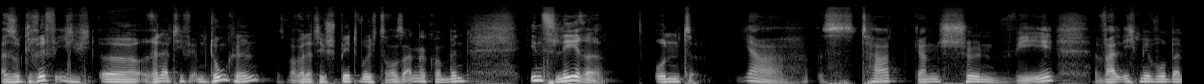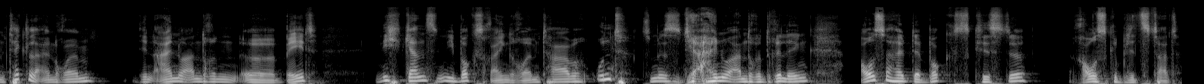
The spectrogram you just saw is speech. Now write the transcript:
Also griff ich äh, relativ im Dunkeln, das war relativ spät, wo ich zu Hause angekommen bin, ins Leere. Und ja, es tat ganz schön weh, weil ich mir wohl beim Tackle einräumen den einen oder anderen äh, Bait nicht ganz in die Box reingeräumt habe und zumindest der ein oder andere Drilling außerhalb der Boxkiste rausgeblitzt hat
